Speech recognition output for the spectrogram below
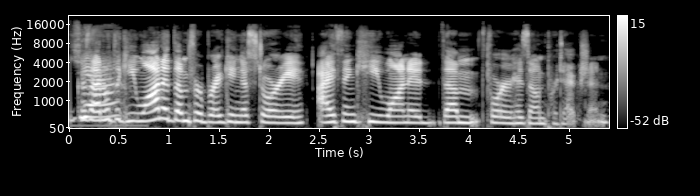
Because I don't think he wanted them for breaking a story. I think he wanted them for his own protection.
